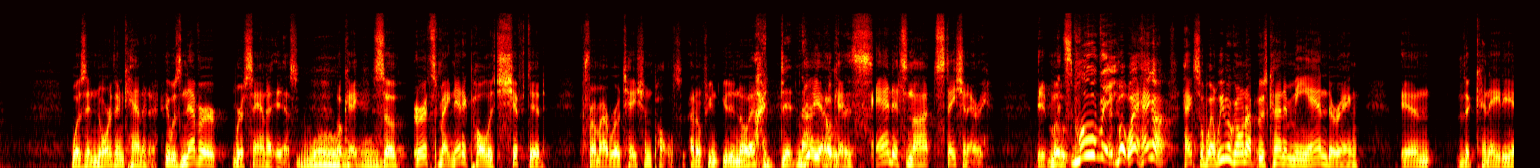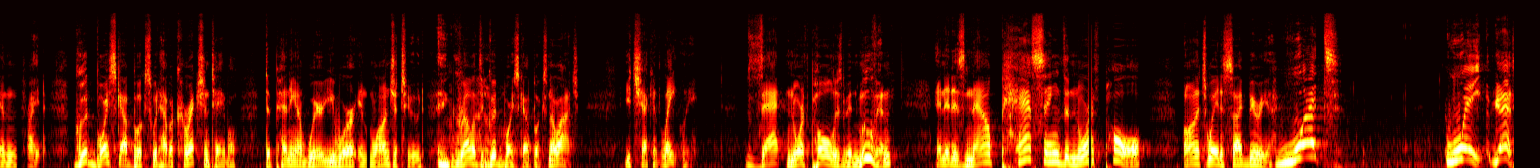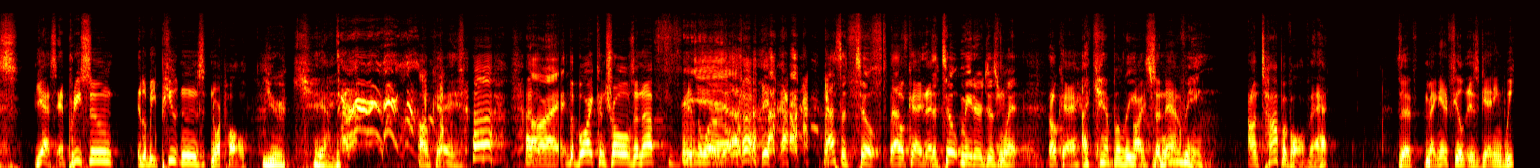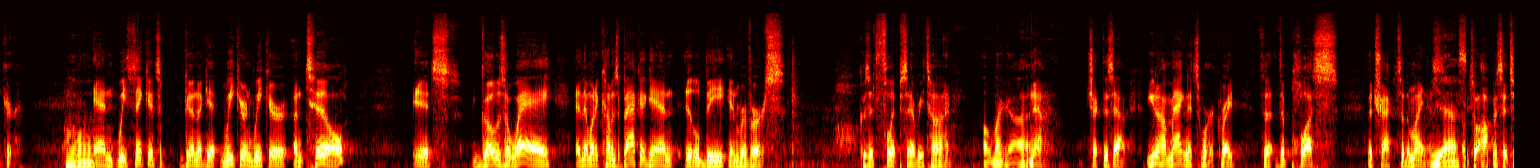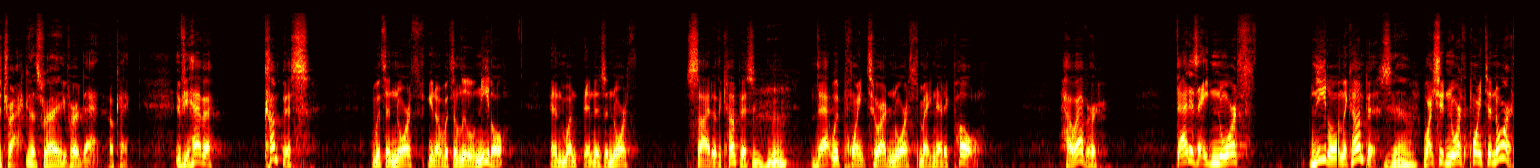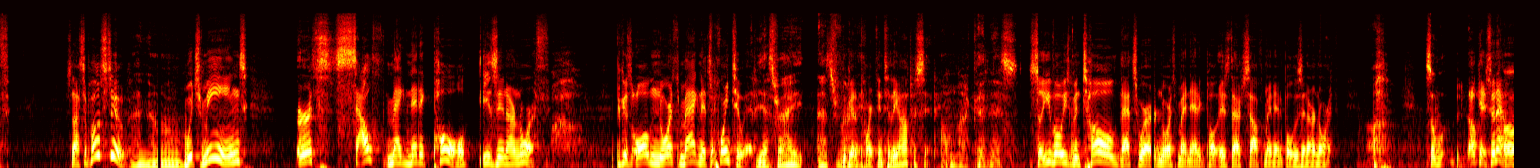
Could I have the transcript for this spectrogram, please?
was in northern Canada. It was never where Santa is. Whoa. Okay, so Earth's magnetic pole is shifted from our rotation poles. I don't know if you, you didn't know that. I did not. Yeah, yeah. okay, this. and it's not stationary. It moves. It's moving. It mo- wait, hang on. Hang. So when we were growing up, it was kind of meandering in the Canadian right. Good Boy Scout books would have a correction table depending on where you were in longitude Incredible. relative to good Boy Scout books. Now watch. You check it lately. That North Pole has been moving and it is now passing the North Pole on its way to Siberia. What? Wait. Yes. Yes. And pretty soon it'll be Putin's North Pole. You're kidding. Yeah. okay. All right. The boy controls enough in the world. That's a tilt. That's, okay. The tilt meter just went. Okay. I can't believe all right, it's so moving. Now, on top of all that, the magnetic field is getting weaker. Oh. And we think it's going to get weaker and weaker until it goes away. And then when it comes back again, it'll be in reverse because it flips every time. Oh my God. Now, check this out. You know how magnets work, right? The, the plus attracts to the minus. Yes. So opposites attract. That's right. You've heard that. Okay. If you have a compass with a north, you know, with a little needle and one, and there's a north side of the compass, mm-hmm that would point to our north magnetic pole. However, that is a north needle on the compass. Yeah. Why should north point to north? It's not supposed to. I know. Which means Earth's south magnetic pole is in our north. Because all north magnets point to it. That's right. That's right. We're going to point into the opposite. Oh my goodness. So you've always been told that's where our north magnetic pole is. Our south magnetic pole is in our north. Oh. So okay, so now oh.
